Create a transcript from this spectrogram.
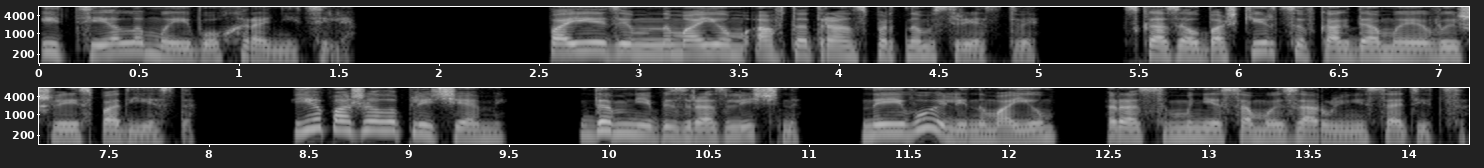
и тела моего хранителя. «Поедем на моем автотранспортном средстве», сказал Башкирцев, когда мы вышли из подъезда. Я пожала плечами. Да мне безразлично, на его или на моем, раз мне самой за руль не садиться.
